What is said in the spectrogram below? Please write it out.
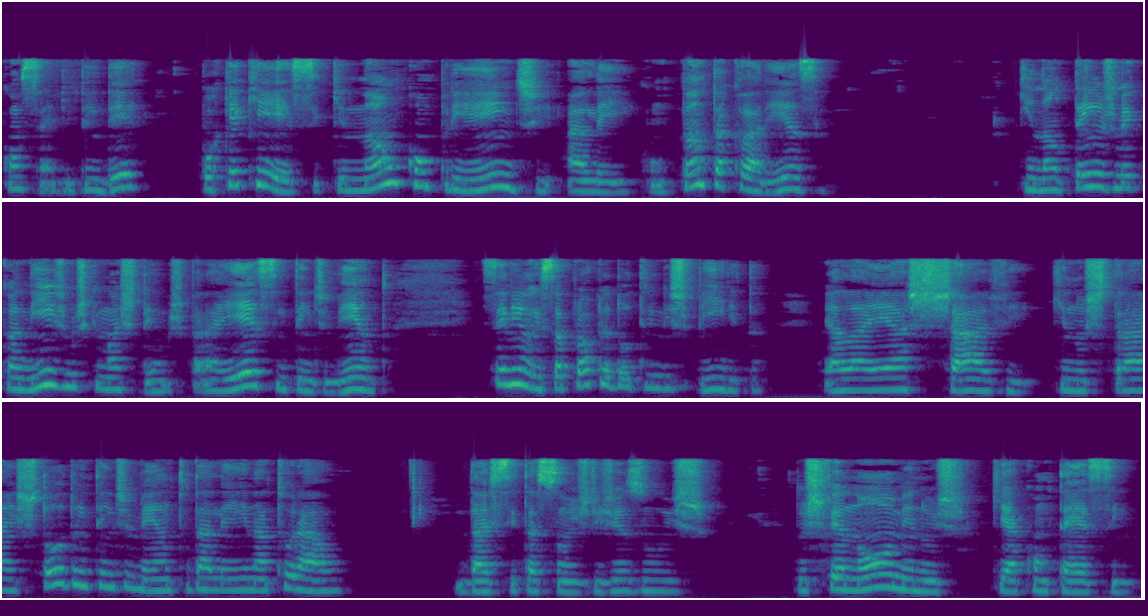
consegue entender por que, que esse que não compreende a lei com tanta clareza, que não tem os mecanismos que nós temos para esse entendimento, seriam isso a própria doutrina espírita, ela é a chave que nos traz todo o entendimento da lei natural, das citações de Jesus, dos fenômenos que acontecem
